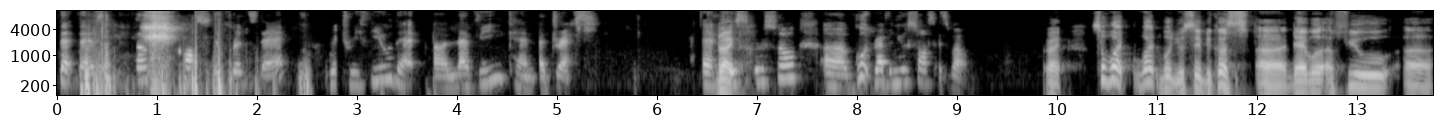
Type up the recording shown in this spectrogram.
that there's a cost difference there, which we feel that uh, levy can address, and Right. it's also a good revenue source as well. Right. So what what would you say? Because uh, there were a few uh,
